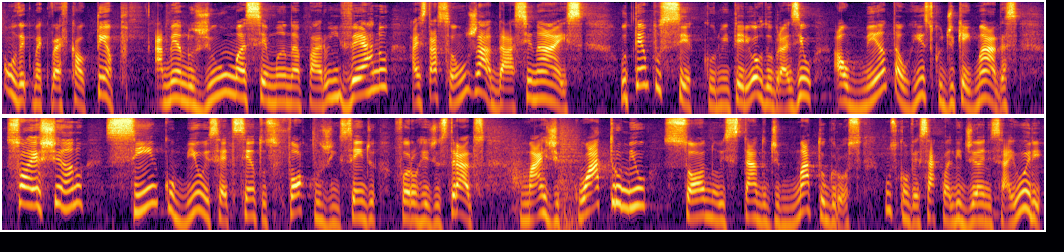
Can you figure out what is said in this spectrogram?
Vamos ver como é que vai ficar o tempo? A menos de uma semana para o inverno, a estação já dá sinais. O tempo seco no interior do Brasil aumenta o risco de queimadas. Só este ano, 5.700 focos de incêndio foram registrados, mais de 4 mil só no estado de Mato Grosso. Vamos conversar com a Lidiane Sayuri.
